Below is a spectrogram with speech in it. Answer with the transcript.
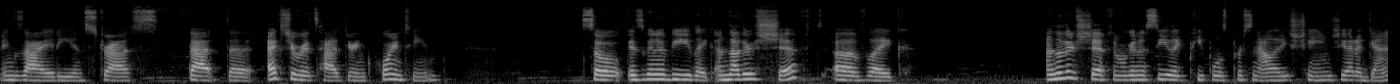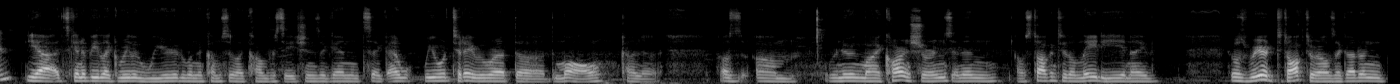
anxiety and stress that the extroverts had during quarantine. So it's going to be like another shift of like another shift, and we're going to see like people's personalities change yet again. Yeah, it's gonna be like really weird when it comes to like conversations again. It's like I we were today we were at the the mall, kind of. I was um renewing my car insurance, and then I was talking to the lady, and I it was weird to talk to her. I was like, I don't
